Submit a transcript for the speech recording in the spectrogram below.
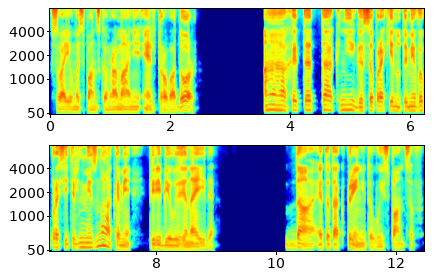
в своем испанском романе «Эль Тровадор» «Ах, это та книга с опрокинутыми вопросительными знаками», — перебила Зинаида. Да, это так принято у испанцев.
